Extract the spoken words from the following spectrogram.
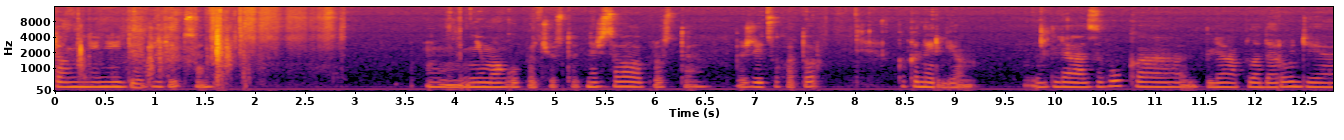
что меня не идет жрица. Не могу почувствовать. Нарисовала просто жрицу Хатор как энергию для звука, для плодородия.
